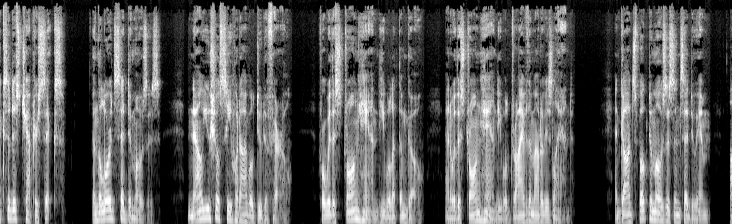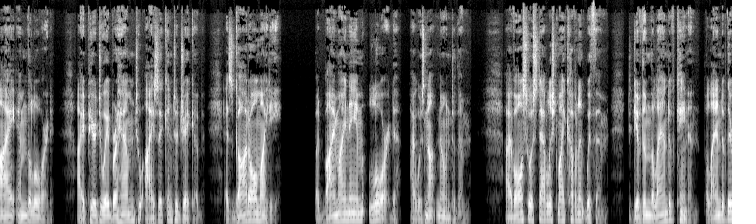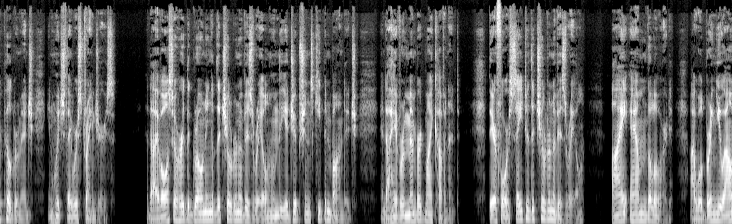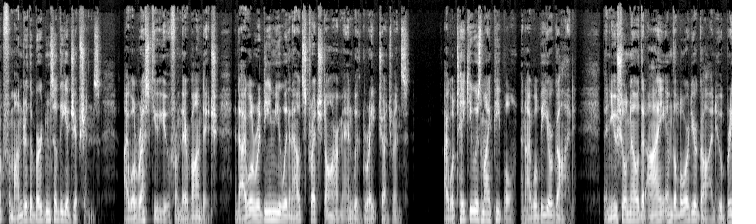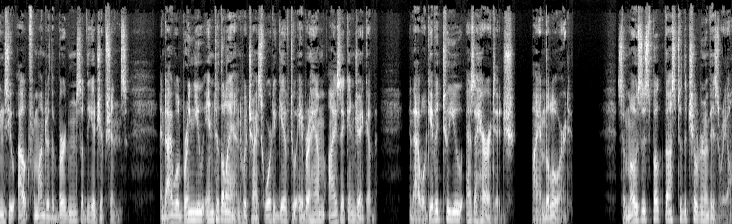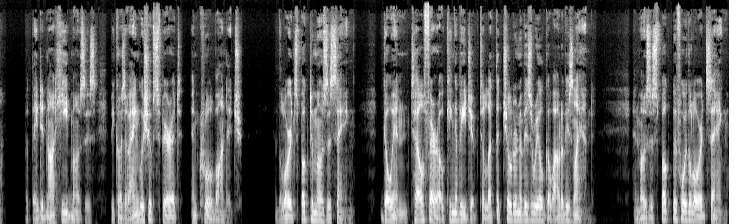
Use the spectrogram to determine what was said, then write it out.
Exodus chapter 6 Then the Lord said to Moses, Now you shall see what I will do to Pharaoh. For with a strong hand he will let them go, and with a strong hand he will drive them out of his land. And God spoke to Moses and said to him, I am the Lord. I appeared to Abraham, to Isaac, and to Jacob, as God Almighty. But by my name, Lord, I was not known to them. I have also established my covenant with them, to give them the land of Canaan, the land of their pilgrimage, in which they were strangers. And I have also heard the groaning of the children of Israel, whom the Egyptians keep in bondage, and I have remembered my covenant. Therefore say to the children of Israel, I am the Lord. I will bring you out from under the burdens of the Egyptians. I will rescue you from their bondage, and I will redeem you with an outstretched arm and with great judgments. I will take you as my people, and I will be your God. Then you shall know that I am the Lord your God, who brings you out from under the burdens of the Egyptians. And I will bring you into the land which I swore to give to Abraham, Isaac, and Jacob, and I will give it to you as a heritage. I am the Lord. So Moses spoke thus to the children of Israel, but they did not heed Moses, because of anguish of spirit and cruel bondage. And the Lord spoke to Moses, saying, Go in, tell Pharaoh king of Egypt to let the children of Israel go out of his land. And Moses spoke before the Lord, saying,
